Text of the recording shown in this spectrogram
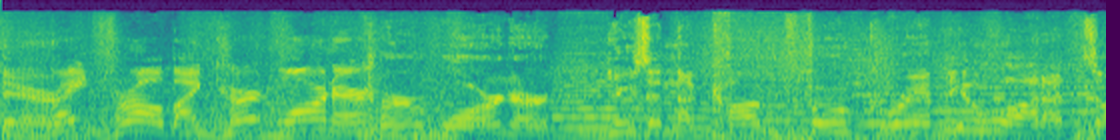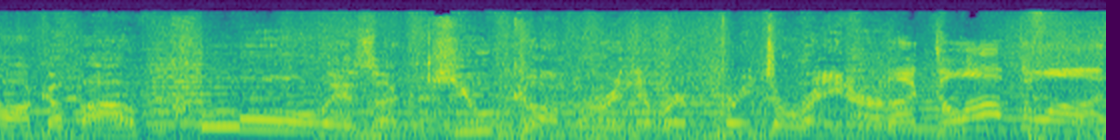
there. Great throw by Kurt Warner. Kurt Warner using the kung fu grip. You want to talk about cool as a cucumber in the refrigerator. The gloved one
